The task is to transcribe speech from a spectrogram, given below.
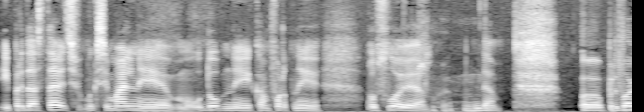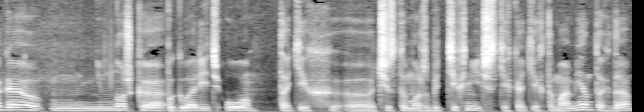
И предоставить максимальные удобные, комфортные условия. Да. Э, Предлагаю немножко поговорить о таких э, чисто, может быть, технических каких-то моментах, да,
